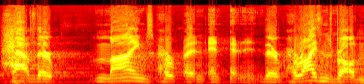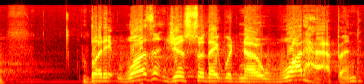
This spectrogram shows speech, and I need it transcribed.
have their minds and, and, and their horizons broadened But it wasn't just so they would know what happened,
